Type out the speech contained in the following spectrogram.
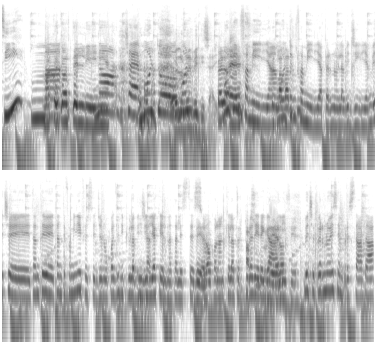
sì, ma... Ma coi tortellini. No, cioè molto... Quello mol- del 26. Quello Molto in famiglia, molto in giù. famiglia per noi la vigilia. Invece tante, tante famiglie festeggiano quasi di più la vigilia Il- che il Natale stesso, Vero. con anche l'apertura dei regali. Vero, sì. Invece per noi è sempre stata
